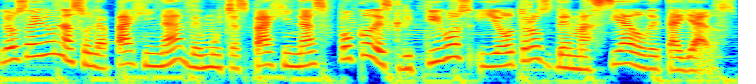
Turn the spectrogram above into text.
Los hay de una sola página, de muchas páginas, poco descriptivos y otros demasiado detallados.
